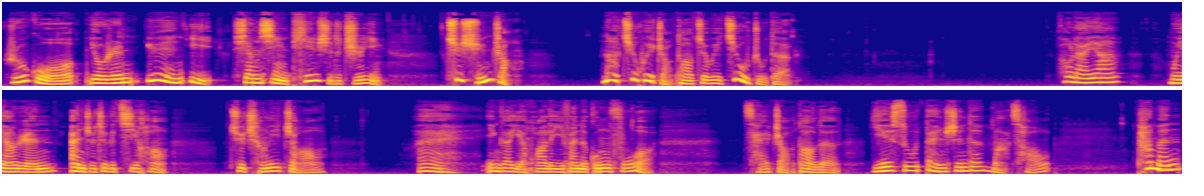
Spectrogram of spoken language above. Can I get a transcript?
如果有人愿意相信天使的指引，去寻找。那就会找到这位救主的。后来呀，牧羊人按着这个记号去城里找，哎，应该也花了一番的功夫哦，才找到了耶稣诞生的马槽。他们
